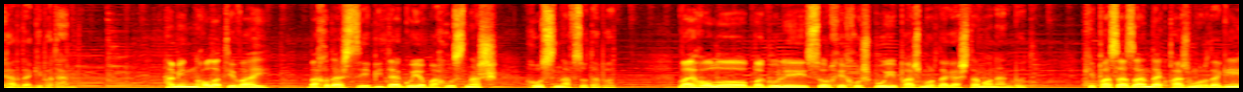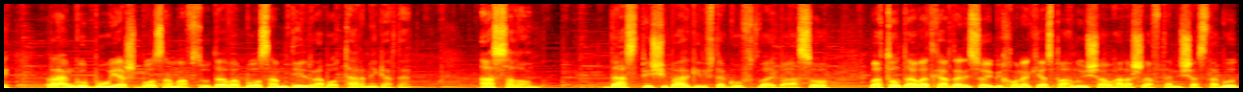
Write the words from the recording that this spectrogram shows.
кардагӣ буданд. Ҳамин ҳолати вай ба худаш зебида гӯё ба ҳуснаш ҳусн афзуда буд. Вай ҳоло ба гули сурхи хушбӯи пажмурдагашта монанд буд ки пас аз андак пажмурдагӣ рангу бӯяш боз ҳам афзуда ва боз ҳам дилработар мегардад. Ассалом. Даст пеши бар гирифта гуфт вай ба асо ва то даъват кардани соҳиби хона ки аз паҳлӯи шавҳараш рафта нишаста буд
